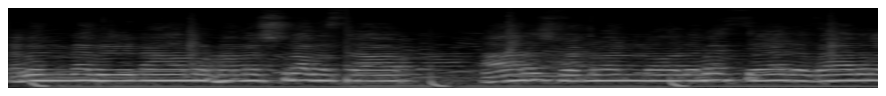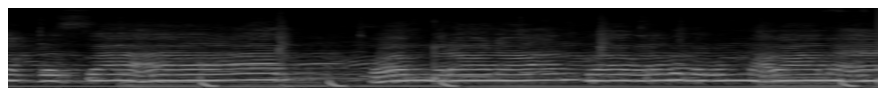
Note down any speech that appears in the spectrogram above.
అభింగవీనాముపమశ్రవస్తా ఆనశ్వన్వన్నోదమస్యేదసాదనగ్రస్వాహా ఓం గణానాన్వా గణపతిగుం హవామహే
